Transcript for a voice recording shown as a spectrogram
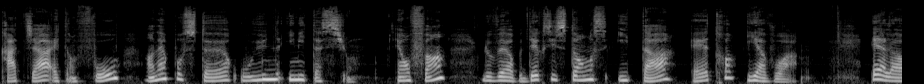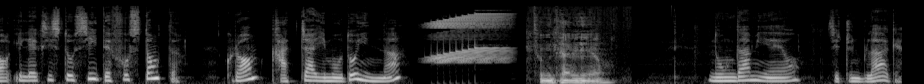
가짜 est un faux, un imposteur ou une imitation. Et enfin, le verbe d'existence ita, être, y avoir. Et alors, il existe aussi des fausses tantes. 그럼 가짜 이모도 있나? 농담이에요. 농담이에요. C'est une blague.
